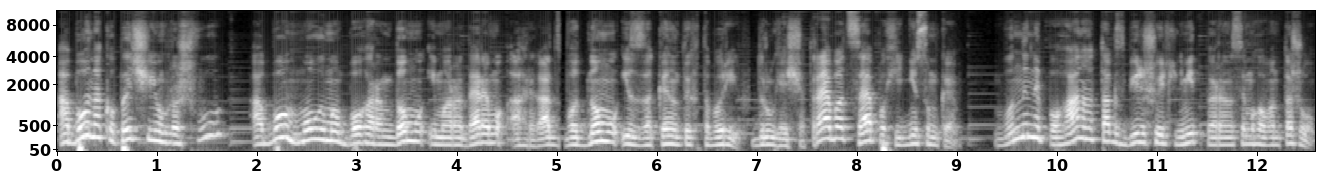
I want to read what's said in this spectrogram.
Або накопичуємо грошву, або молимо бога рандому і мародеримо агрегат в одному із закинутих таборів. Друге, що треба, це похідні сумки. Вони непогано так збільшують ліміт переносимого вантажу.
